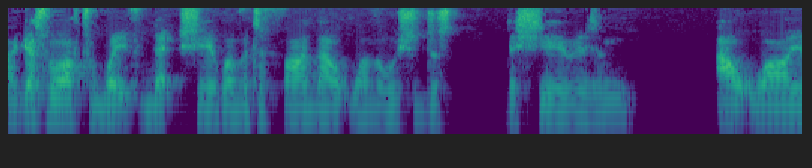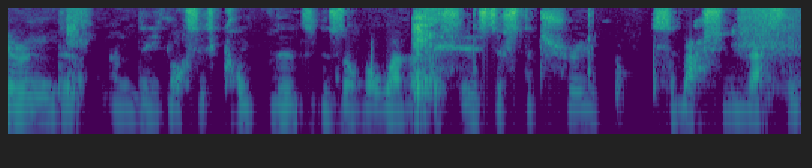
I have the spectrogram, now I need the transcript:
I guess we'll have to wait for next year whether to find out whether we should just this year is an outlier and and he's lost his confidence and stuff, or whether this is just a true Sebastian Vettel.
